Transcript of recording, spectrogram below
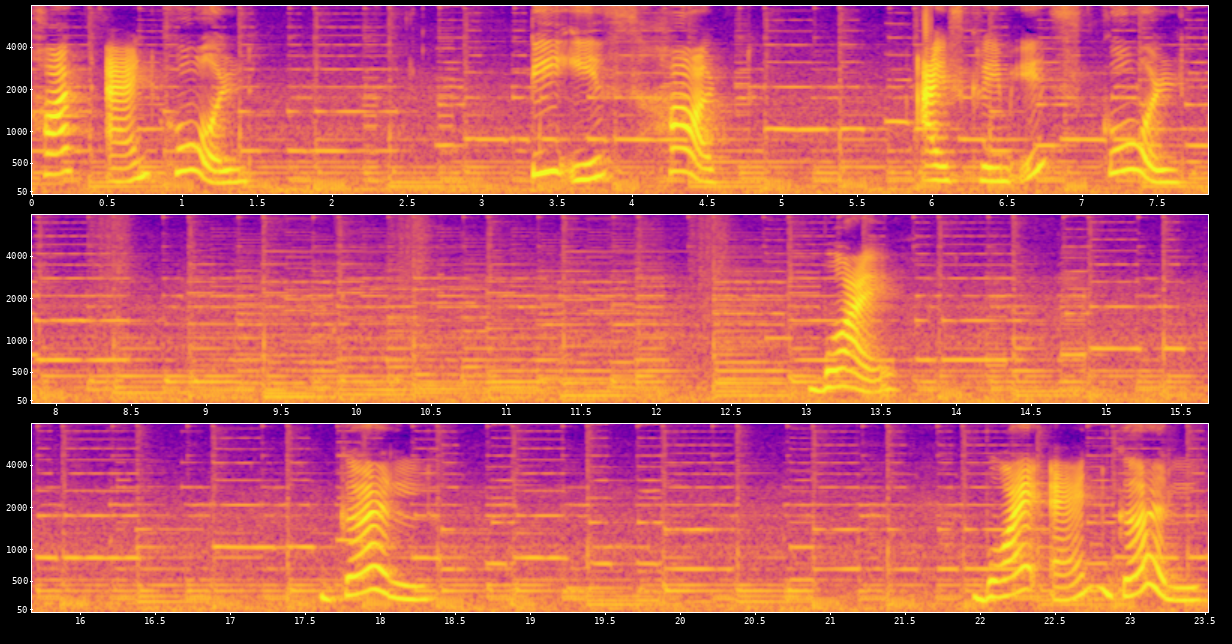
Hot and cold Tea is hot Ice cream is cold. Boy. Girl. Boy and girl.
